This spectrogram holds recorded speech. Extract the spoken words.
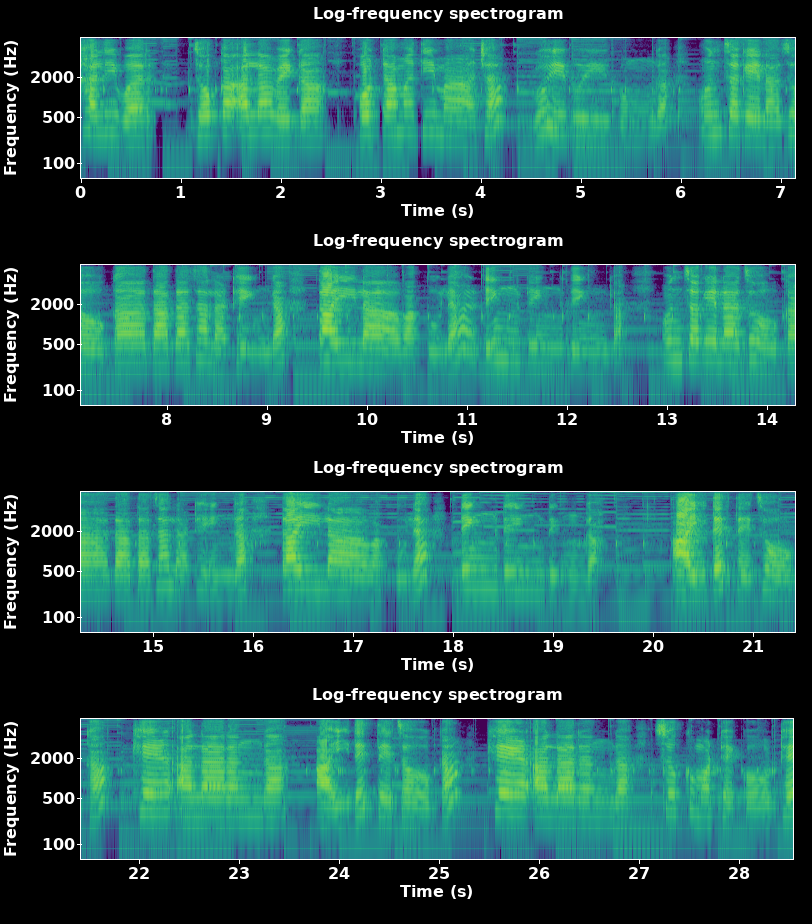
खाली वर झोका आला वेगा पोटामध्ये माझ्या गुई गुई गुंगा. उंच गेला झोका दादा झाला ठेंगा. ताईला वाकुल्या डिंग डिंग डिंगा. उंच गेला झोका दादा झाला ठेंगा. ताईला वाकुल्या डिंग डिंग डिंगा. आई देते झोका खेळ आला रंगा. आई देते झोका खेळ आला रंगा सुख मोठे कोठे?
